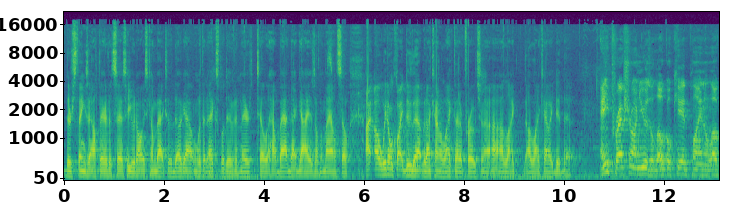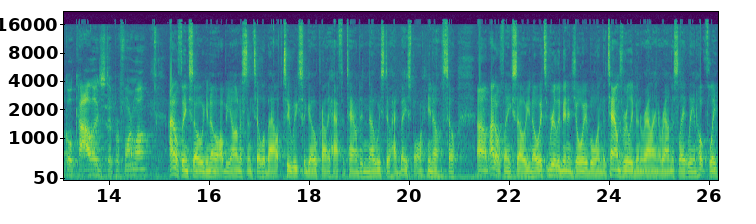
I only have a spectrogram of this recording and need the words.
there's things out there that says he would always come back to the dugout and with an expletive and there tell how bad that guy is on the mound. So I, oh, we don't quite do that, but I kind of like that approach, and I, I like I like how he did that. Any pressure on you as a local kid playing a local college to perform well? I don't think so. You know, I'll be honest. Until about two weeks ago, probably half the town didn't know we still had baseball. You know, so um, I don't think so. You know, it's really been enjoyable, and the town's really been rallying around us lately. And hopefully,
